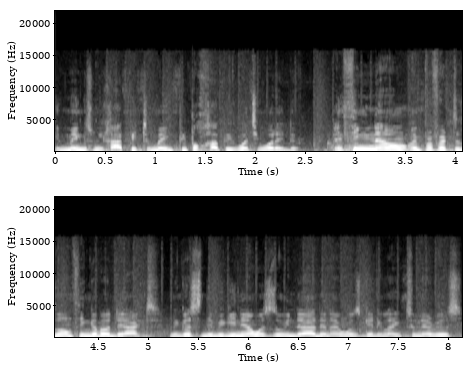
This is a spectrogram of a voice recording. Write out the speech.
it makes me happy to make people happy watching what I do. I think now I prefer to don't think about the act because in the beginning I was doing that and I was getting like too nervous.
